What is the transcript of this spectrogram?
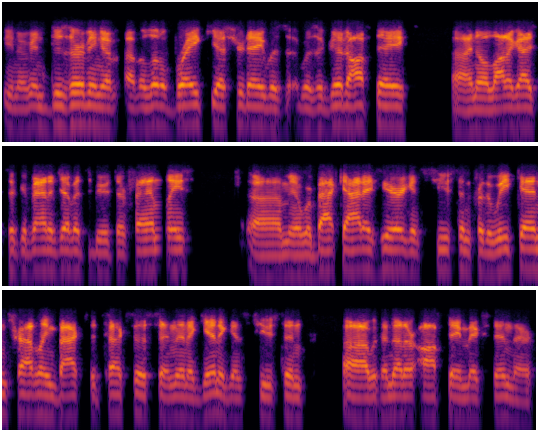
you know, and deserving of, of, a little break yesterday was was a good off day. Uh, I know a lot of guys took advantage of it to be with their families. Um, you know, we're back at it here against Houston for the weekend, traveling back to Texas, and then again against Houston uh, with another off day mixed in there.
